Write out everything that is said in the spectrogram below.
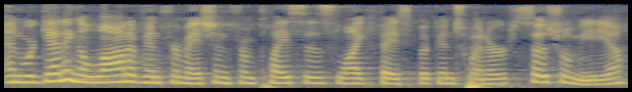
And we're getting a lot of information from places like Facebook and Twitter, social media.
